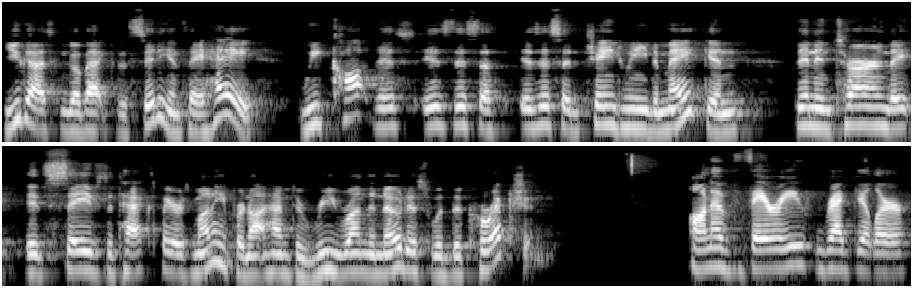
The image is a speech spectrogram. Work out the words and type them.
you guys can go back to the city and say, "Hey, we caught this. Is this a is this a change we need to make?" And then in turn, they it saves the taxpayers money for not having to rerun the notice with the correction. on a very regular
